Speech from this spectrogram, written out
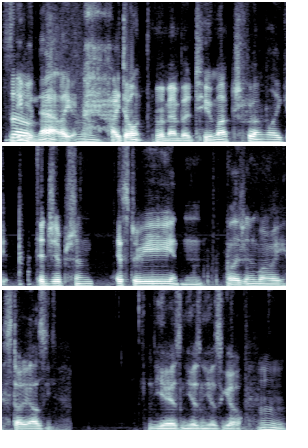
So Even that, like, Mm. I don't remember too much from like Egyptian history and religion when we studied. Was years and years and years ago. mhm.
